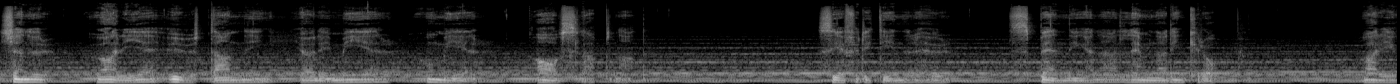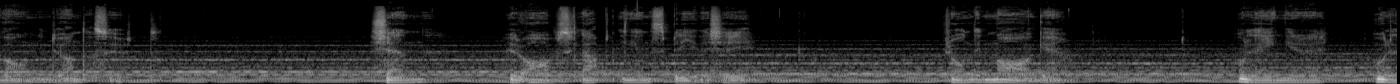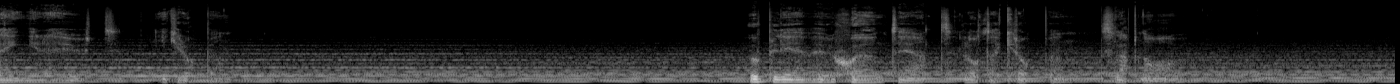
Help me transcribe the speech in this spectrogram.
Känn hur varje utandning gör dig mer och mer avslappnad. Se för ditt inre hur spänningarna lämnar din kropp varje gång du andas ut. Känn hur avslappningen sprider sig från din mage och längre och längre ut i kroppen. Upplev hur skönt det är att låta kroppen slappna av.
